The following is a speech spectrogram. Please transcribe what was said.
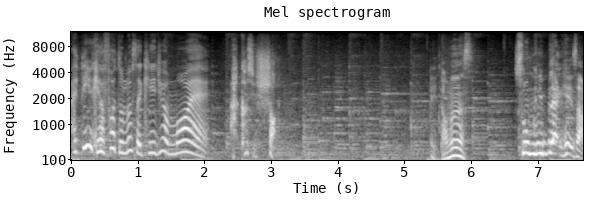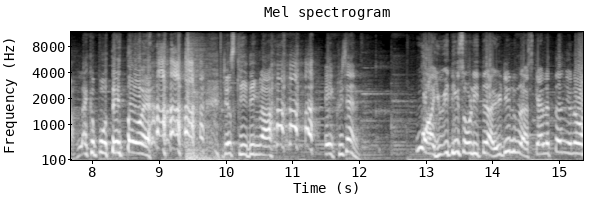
I think you can afford to lose a kg or more eh. Ah, cause you're short. Hey Thomas, so many blackheads ah, like a potato eh. Just kidding lah. hey Christian, wow, you eating so little, ah, you really look like a skeleton, you know.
